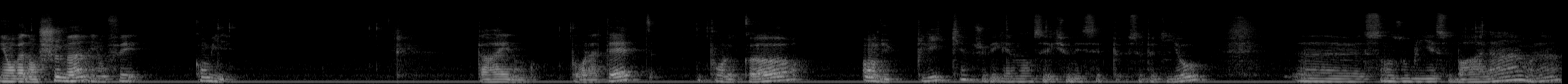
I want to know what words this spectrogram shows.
Et on va dans Chemin et on fait Combiner. Pareil donc pour la tête, pour le corps, on duplique. Je vais également sélectionner ce, petit haut, euh, sans oublier ce bras-là. Voilà.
